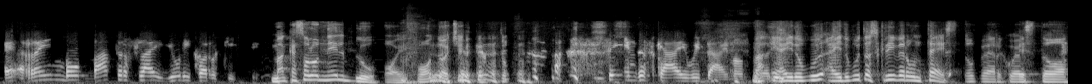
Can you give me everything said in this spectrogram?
è Rainbow Butterfly Unicorn Kitty. Manca solo nel blu poi in fondo c'è tutto. sì, in the sky with diamonds. Ma hai, dovuto, hai, dovuto scrivere un testo per questo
